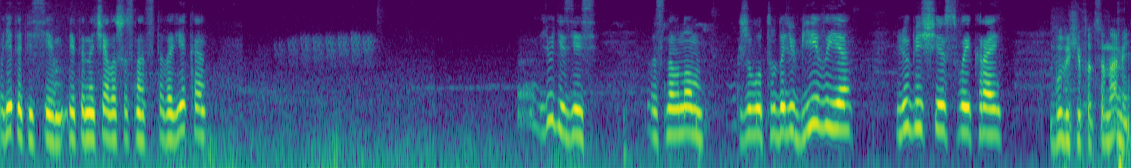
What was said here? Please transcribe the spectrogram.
в летописи – это начало XVI века – Люди здесь в основном живут трудолюбивые, любящие свой край. Будучи пацанами,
